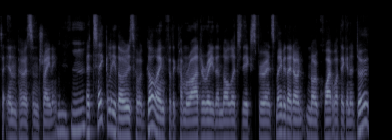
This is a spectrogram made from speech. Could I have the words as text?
to in-person training, mm-hmm. particularly those who are going for the camaraderie, the knowledge, the experience. Maybe they don't know quite what they're going to do,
